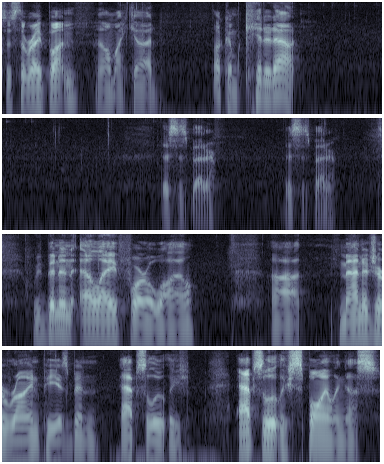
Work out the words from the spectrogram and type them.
Is this the right button? Oh my God! Look, I'm kitted out. This is better. This is better. We've been in L.A. for a while. Uh, manager Ryan P has been absolutely, absolutely spoiling us.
